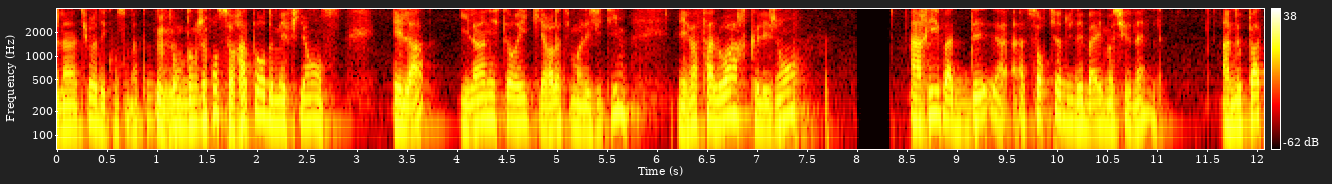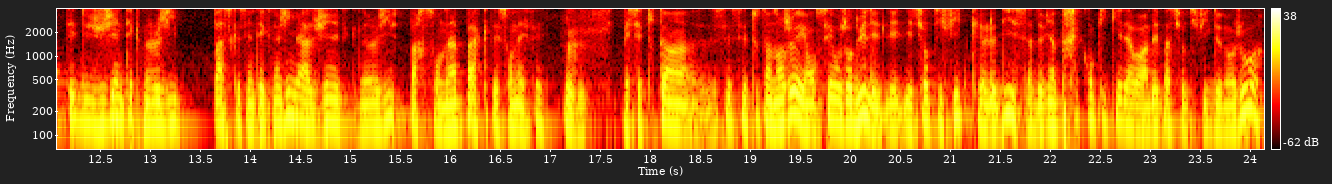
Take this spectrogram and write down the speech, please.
la nature et des consommateurs. Mhm. Donc, donc je pense que ce rapport de méfiance est là, il a un historique qui est relativement légitime, mais il va falloir que les gens arrivent à, sortir du débat émotionnel, à ne pas juger une technologie parce que c'est une technologie, mais à une technologie par son impact et son effet. Mhm. Mais c'est tout, un, c'est, tout un enjeu, et on sait aujourd'hui, les, les, scientifiques le disent, ça devient très compliqué d'avoir un débat scientifique de nos jours.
